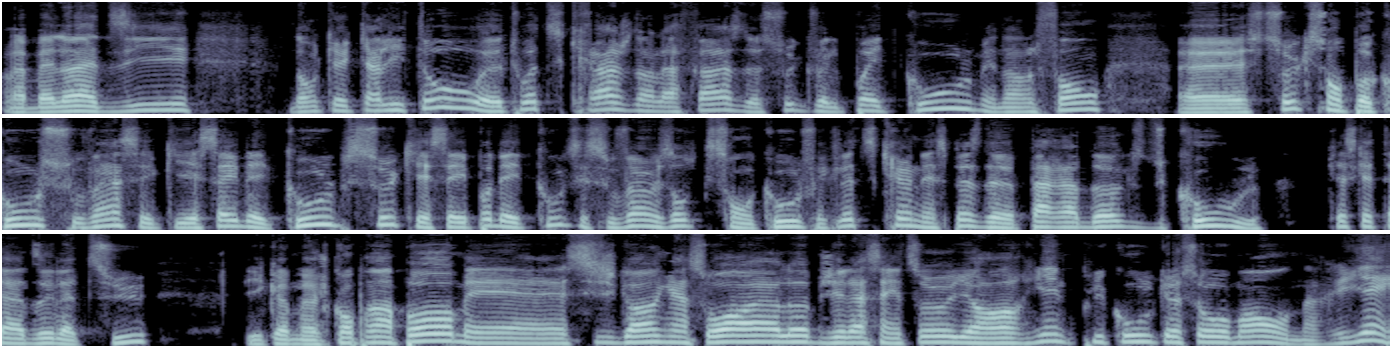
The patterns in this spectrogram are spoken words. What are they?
Ah ben là, elle dit donc, euh, Carlito, euh, toi, tu craches dans la face de ceux qui veulent pas être cool, mais dans le fond, ceux qui sont pas cool, souvent, c'est qu'ils essayent d'être cool, puis ceux qui essayent pas d'être cool, c'est souvent eux autres qui sont cool. Fait que là, tu crées une espèce de paradoxe du cool. Qu'est-ce que tu as à dire là-dessus? Puis comme, je comprends pas, mais si je gagne à soir, là, puis j'ai la ceinture, il y aura rien de plus cool que ça au monde. Rien.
